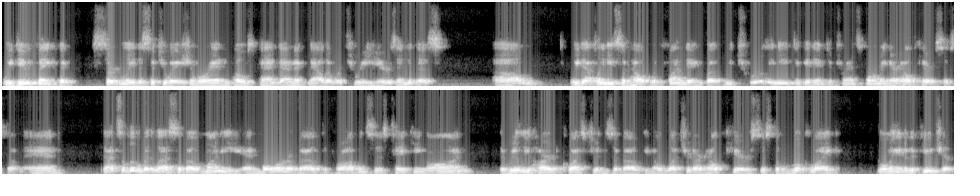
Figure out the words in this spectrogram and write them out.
We do think that certainly the situation we're in post pandemic, now that we're three years into this, um, we definitely need some help with funding, but we truly need to get into transforming our healthcare system. And that's a little bit less about money and more about the provinces taking on the really hard questions about, you know, what should our healthcare system look like going into the future?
